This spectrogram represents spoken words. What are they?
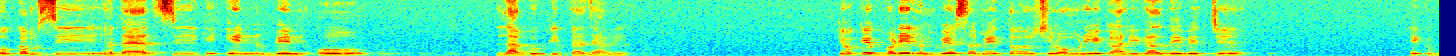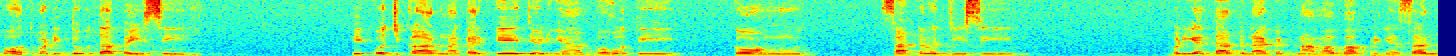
ਹੁਕਮ ਸੀ, ਹਦਾਇਤ ਸੀ ਕਿ ਇਨ ਬਿਨ ਉਹ ਲਾਗੂ ਕੀਤਾ ਜਾਵੇ। ਕਿਉਂਕਿ ਬੜੇ ਲੰਬੇ ਸਮੇਂ ਤੋਂ ਸ਼੍ਰੋਮਣੀ ਅਕਾਲੀ ਦਲ ਦੇ ਵਿੱਚ ਇੱਕ ਬਹੁਤ ਵੱਡੀ ਦੁਬਿਧਾ ਪਈ ਸੀ ਕਿ ਕੁਝ ਕਾਰਨਾਂ ਕਰਕੇ ਜਿਹੜੀਆਂ ਬਹੁਤ ਹੀ ਕੌਮ ਨੂੰ ਸੱਟ ਵੱਜੀ ਸੀ, ਬੜੀਆਂ ਦਰਦਨਾਕ ਘਟਨਾਵਾਂ ਵਾਪਰੀਆਂ ਸਨ।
